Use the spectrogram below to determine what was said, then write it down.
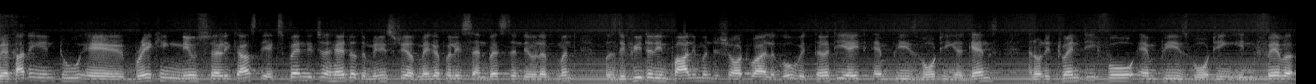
We are cutting into a breaking news telecast. The expenditure head of the Ministry of Megapolis and Western Development was defeated in Parliament a short while ago with 38 MPs voting against and only 24 MPs voting in favour.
